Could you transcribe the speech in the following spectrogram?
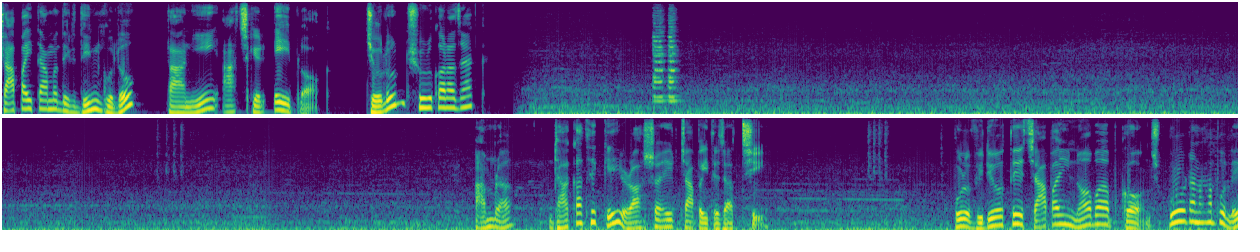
চাপাইতে আমাদের দিনগুলো, তা নিয়েই আজকের এই ব্লগ। চলুন শুরু করা যাক। আমরা ঢাকা থেকে রাজশাহীর চাপাইতে যাচ্ছি। পুরো ভিডিওতে চাপাই নবাবগঞ্জ, পুরোটা না বলে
